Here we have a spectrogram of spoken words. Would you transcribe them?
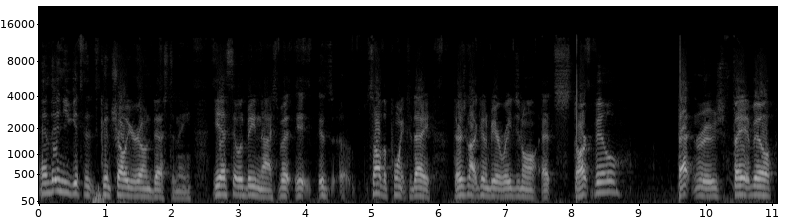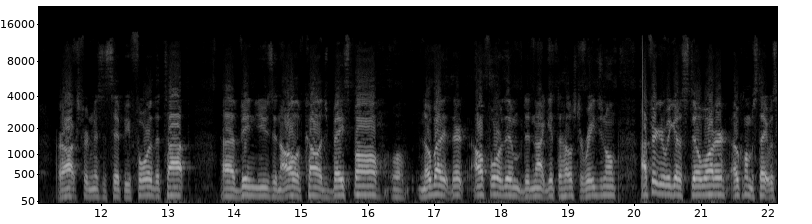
and then you get to control your own destiny. Yes, it would be nice, but it, it's uh, saw the point today. There's not going to be a regional at Starkville, Baton Rouge, Fayetteville, or Oxford, Mississippi. Four of the top uh, venues in all of college baseball. Well, nobody, they're- all four of them did not get to host a regional. I figured we go to Stillwater. Oklahoma State was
